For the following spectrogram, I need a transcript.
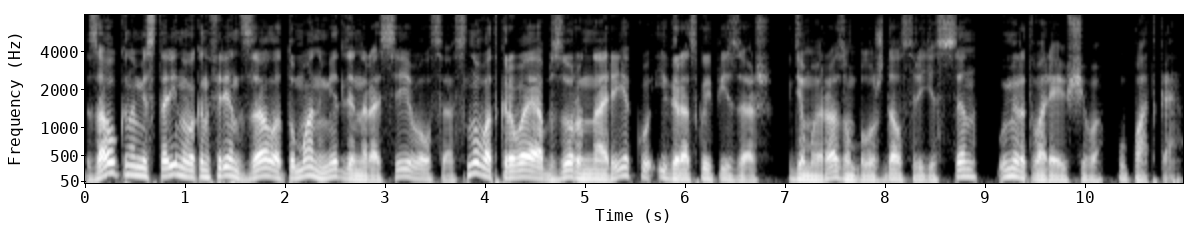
За окнами старинного конференц-зала туман медленно рассеивался, снова открывая обзор на реку и городской пейзаж, где мой разум блуждал среди сцен умиротворяющего упадка.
